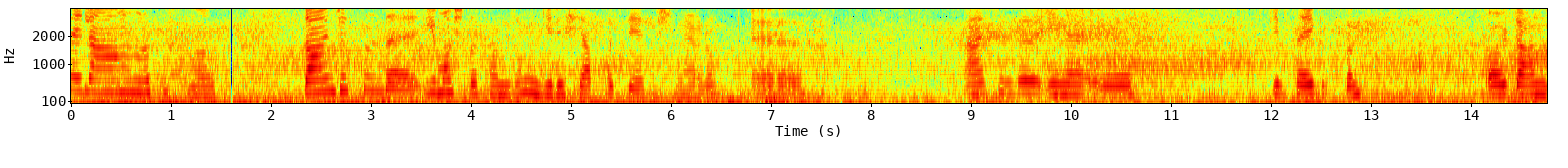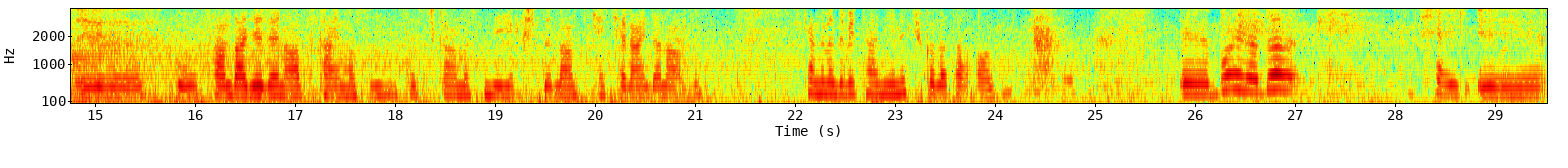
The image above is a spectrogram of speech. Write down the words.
Selam, nasılsınız? Daha öncesinde Yumoş'ta sanırım giriş yaptık diye düşünüyorum. Ee, ben şimdi yine e, gittim. Oradan e, bu sandalyelerin altı kaymasın, ses çıkarmasın diye yapıştırılan keçelerden aldım. Kendime de bir tane yeni çikolata aldım. e, bu arada şey, e,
